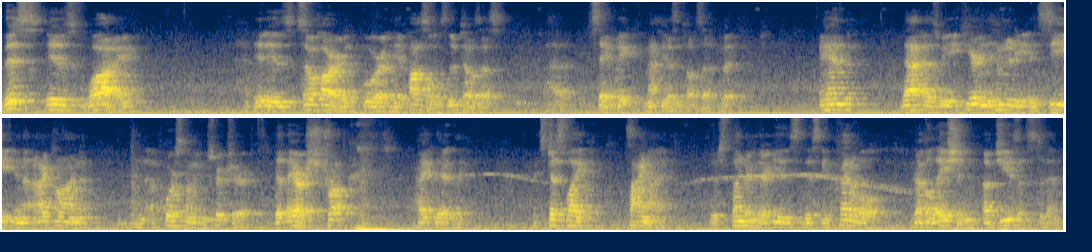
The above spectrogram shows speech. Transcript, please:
This is why it is so hard for the apostles. Luke tells us uh, stay awake. Matthew doesn't tell us that, but and that as we hear in the hymnody and see in the icon of course coming from Scripture, that they are struck. Right? They're like, it's just like Sinai. There's thunder. There is this incredible revelation of Jesus to them.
